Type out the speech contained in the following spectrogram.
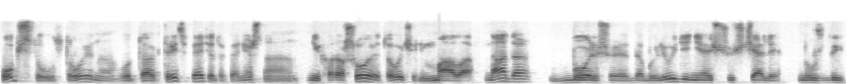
общество устроено вот так. 35 это, конечно, нехорошо, это очень мало. Надо больше, дабы люди не ощущали нужды.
